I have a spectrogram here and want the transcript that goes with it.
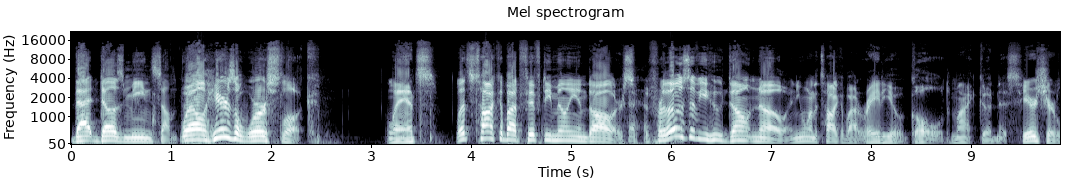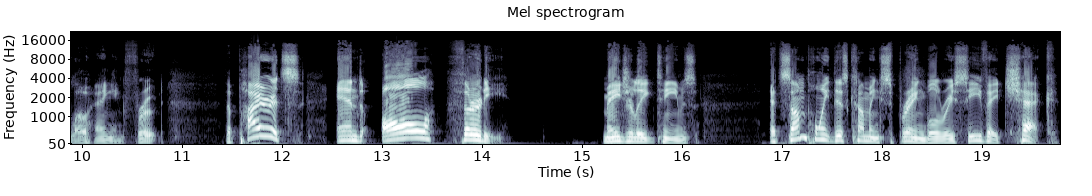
that does mean something. Well, here's a worse look, Lance. Let's talk about $50 million. For those of you who don't know, and you want to talk about radio gold, my goodness, here's your low hanging fruit. The Pirates and all 30 major league teams at some point this coming spring will receive a check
